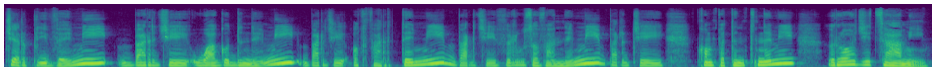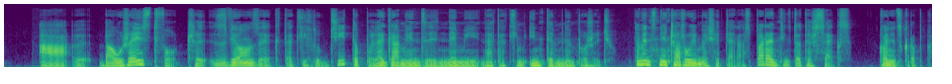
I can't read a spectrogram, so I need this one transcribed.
cierpliwymi, bardziej łagodnymi, bardziej otwartymi, bardziej wyluzowanymi, bardziej kompetentnymi rodzicami. A y, małżeństwo czy związek takich ludzi to polega między innymi na takim intymnym pożyciu. No więc nie czarujmy się teraz. Parenting to też seks. Koniec, kropka.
